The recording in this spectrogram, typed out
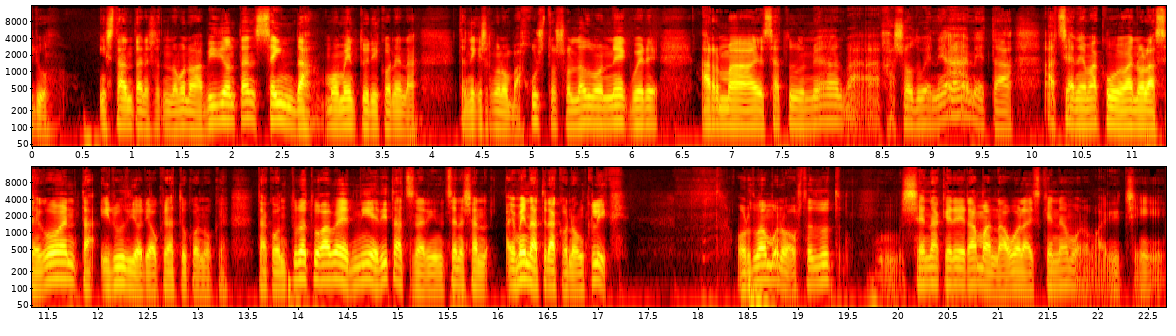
iru, instantan esaten da, bueno, bideo hontan zein da momenturik onena. Eta nik esan ba, justo soldadu honek bere arma ezatu duenean, ba, jaso duenean, eta atzean emakume ba nola zegoen, eta irudi hori aukeratuko nuke. Eta konturatu gabe, ni editatzen ari nintzen, esan, hemen aterako non klik. Orduan, bueno, uste dut, senak ere eraman nahuela izkenean, bueno, ba, itxi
